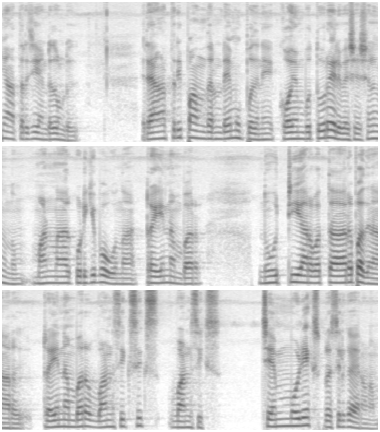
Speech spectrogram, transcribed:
യാത്ര ചെയ്യേണ്ടതുണ്ട്. രാത്രി പന്ത്രണ്ട് മുപ്പതിന് കോയമ്പത്തൂർ റെയിൽവേ സ്റ്റേഷനിൽ നിന്നും മണ്ണാർക്കുടിക്ക് പോകുന്ന ട്രെയിൻ നമ്പർ നൂറ്റി അറുപത്താറ് പതിനാറ്. Train number one six six one six Chemmozhi എക്സ്പ്രസ്സിൽ കയറണം.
